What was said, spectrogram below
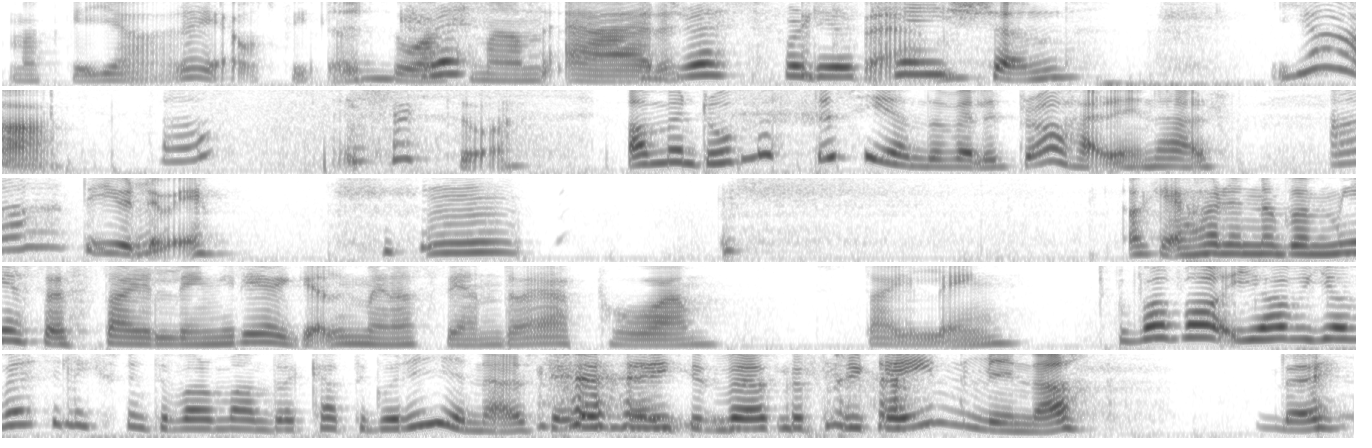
man ska göra i outfiten så dress, att man är Dress for bekväm. the occasion. Ja, ja, exakt så. Ja men då möttes vi ändå väldigt bra här inne här. Ja, det gjorde vi. Mm. Okej, okay, har du någon mer så stylingregel medan vi ändå är på styling? Vad, vad, jag, jag vet liksom inte vad de andra kategorierna är så jag vet inte riktigt vad jag ska trycka in mina. Nej,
